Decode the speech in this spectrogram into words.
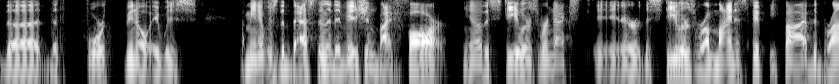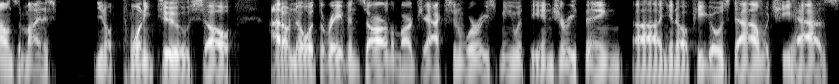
the the fourth. You know, it was I mean, it was the best in the division by far. You know, the Steelers were next, or the Steelers were a minus 55, the Browns a minus, you know, 22. So I don't know what the Ravens are. Lamar Jackson worries me with the injury thing. Uh, you know, if he goes down, which he has,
